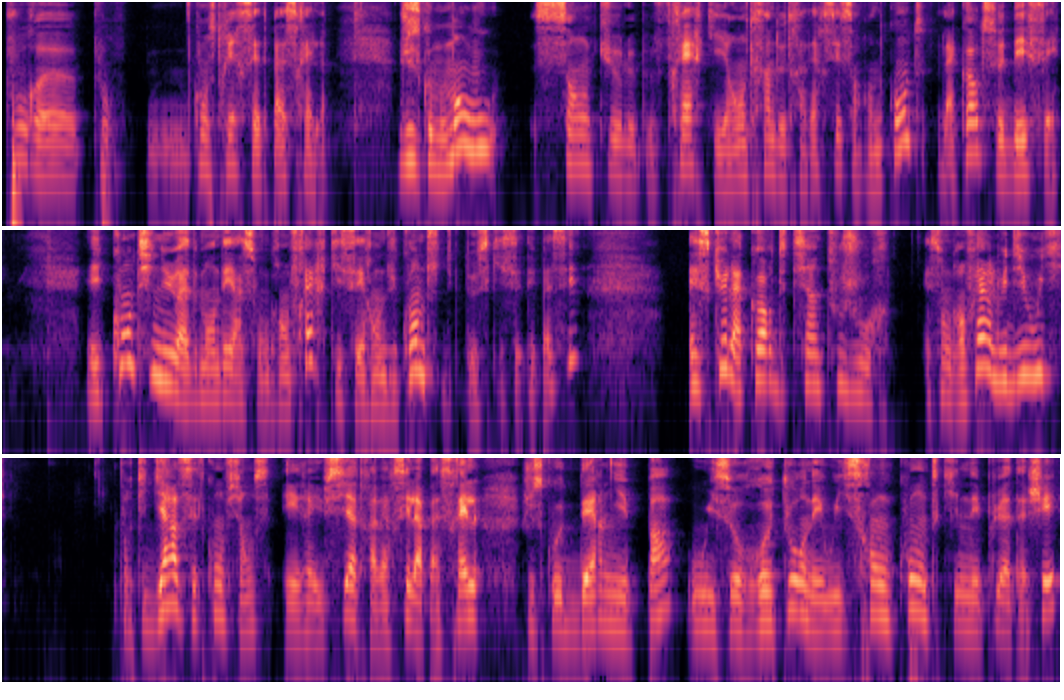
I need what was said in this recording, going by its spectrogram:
pour, euh, pour construire cette passerelle. Jusqu'au moment où, sans que le frère qui est en train de traverser s'en rende compte, la corde se défait. et continue à demander à son grand frère, qui s'est rendu compte de ce qui s'était passé, est-ce que la corde tient toujours? Et son grand frère lui dit oui, pour qu'il garde cette confiance et réussit à traverser la passerelle jusqu'au dernier pas où il se retourne et où il se rend compte qu'il n'est plus attaché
